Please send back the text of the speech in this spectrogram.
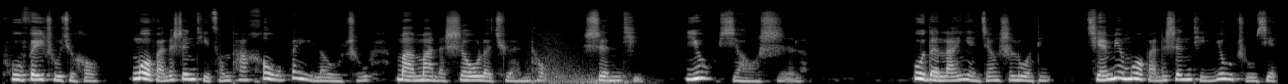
扑飞出去后。莫凡的身体从他后背露出，慢慢的收了拳头，身体又消失了。不等蓝眼僵尸落地，前面莫凡的身体又出现，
